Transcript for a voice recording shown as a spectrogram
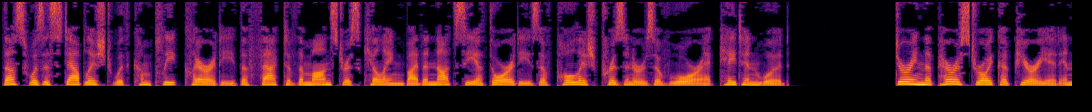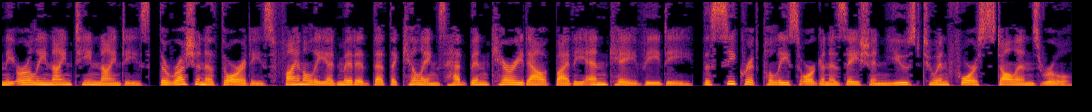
thus was established with complete clarity the fact of the monstrous killing by the Nazi authorities of Polish prisoners of war at Katyn Wood. During the perestroika period in the early 1990s, the Russian authorities finally admitted that the killings had been carried out by the NKVD, the secret police organization used to enforce Stalin's rule.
